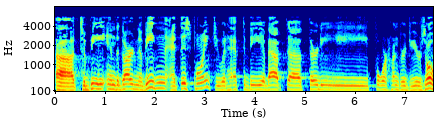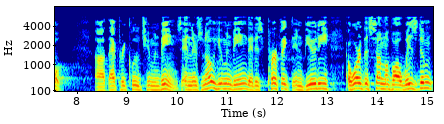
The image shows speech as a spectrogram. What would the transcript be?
uh, to be in the Garden of Eden at this point, you would have to be about uh, 3,400 years old. Uh, that precludes human beings. And there's no human being that is perfect in beauty or the sum of all wisdom.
